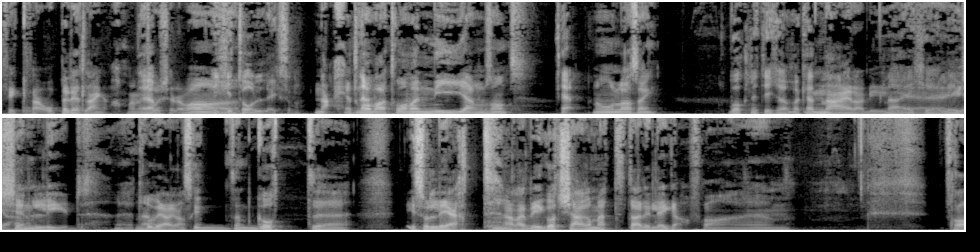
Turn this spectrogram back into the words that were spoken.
fikk være oppe litt lenger, men jeg Ja. tror ikke det var Ikke tolv, liksom. Nei, jeg tror, Han, var, jeg tror han var ni eller noe sånt Ja. når hun la seg. Våknet ikke av raketten? Nei da, de, Nei, ikke eh, ligger ikke en lyd. Jeg tror vi er ganske sånn, godt uh, isolert, Mm. eller de er godt skjermet der de ligger fra, eh, fra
